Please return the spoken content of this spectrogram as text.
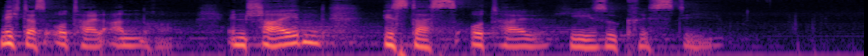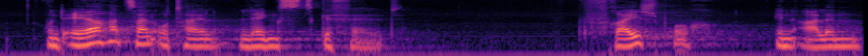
nicht das Urteil anderer. Entscheidend ist das Urteil Jesu Christi. Und er hat sein Urteil längst gefällt. Freispruch in allen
